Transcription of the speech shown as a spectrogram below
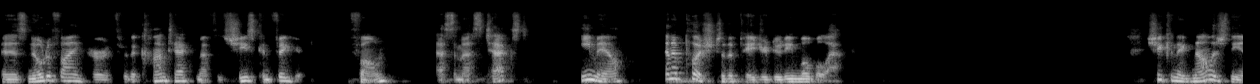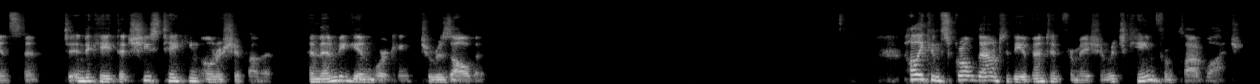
and is notifying her through the contact methods she's configured phone, SMS text, email, and a push to the PagerDuty mobile app. She can acknowledge the incident to indicate that she's taking ownership of it and then begin working to resolve it. Holly can scroll down to the event information which came from CloudWatch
